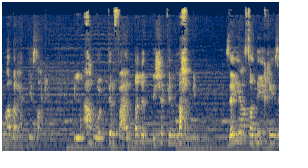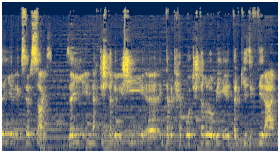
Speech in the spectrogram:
وهذا الحكي صحيح. القهوة بترفع الضغط بشكل لحظي. زيها صديقي زي ال exercise. زي إنك تشتغل إشي آه، أنت بتحبه وتشتغله بتركيز كثير عالي?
